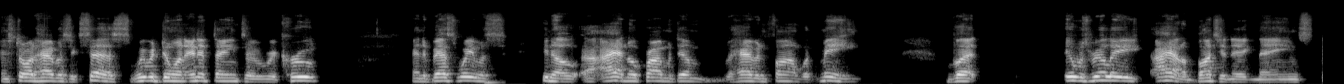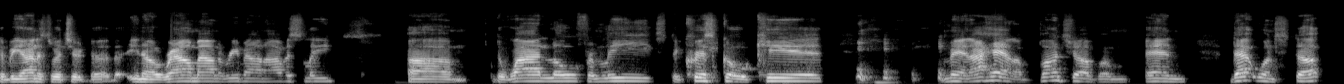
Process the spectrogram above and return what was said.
and started having success, we were doing anything to recruit. And the best way was, you know, I had no problem with them having fun with me. But it was really, I had a bunch of nicknames, to be honest with you. The, the, you know, Round Mound and Rebound, obviously. Um, the Wide Load from Leeds, the Crisco Kid. man, I had a bunch of them, and that one stuck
